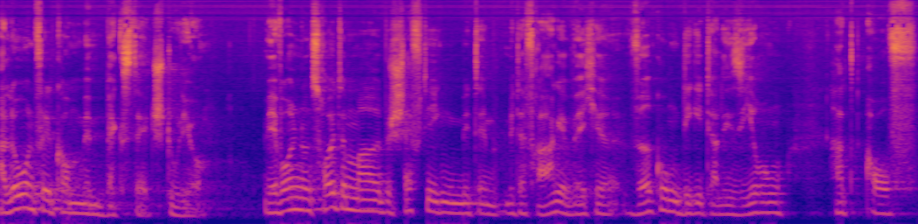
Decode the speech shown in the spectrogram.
Hallo und willkommen im Backstage-Studio. Wir wollen uns heute mal beschäftigen mit, dem, mit der Frage, welche Wirkung Digitalisierung hat auf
